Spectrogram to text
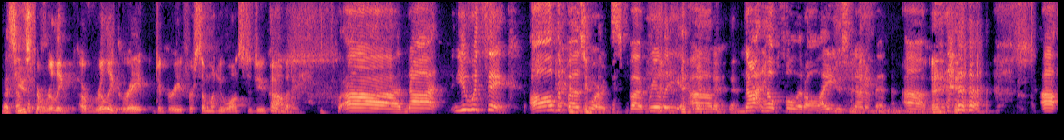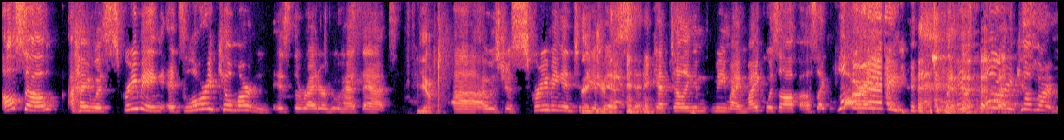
That's sounds useful. like a really a really great degree for someone who wants to do comedy. Uh not you would think all the buzzwords, but really um, not helpful at all. I use none of it. Um, uh, also, I was screaming. It's Laurie Kilmartin is the writer who had that. Yep. Uh, I was just screaming into Thank the you. abyss, and it kept telling me my mic was off. I was like, Laurie, it's Laurie Kilmartin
